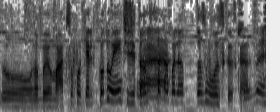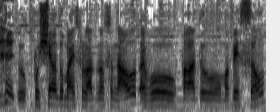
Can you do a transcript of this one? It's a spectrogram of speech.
do Nobuo Ematsu porque ele ficou doente de tanto É. ficar trabalhando das músicas, cara. Eu, Puxando mais pro lado nacional, eu vou falar de uma versão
